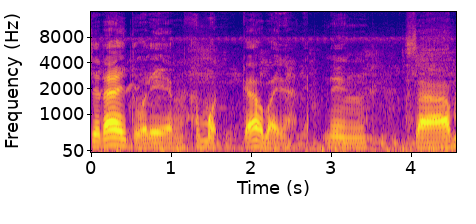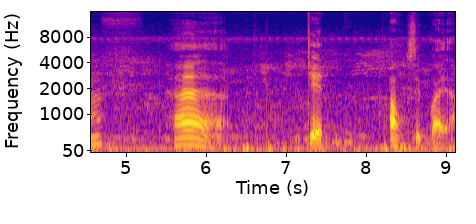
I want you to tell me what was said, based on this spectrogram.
จะได้ตั๋วแดงทั้งหมดเก้าใบนะเนี่ยหนึ่งสามห้าเจ็ดอ้าวสิบใบอะ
